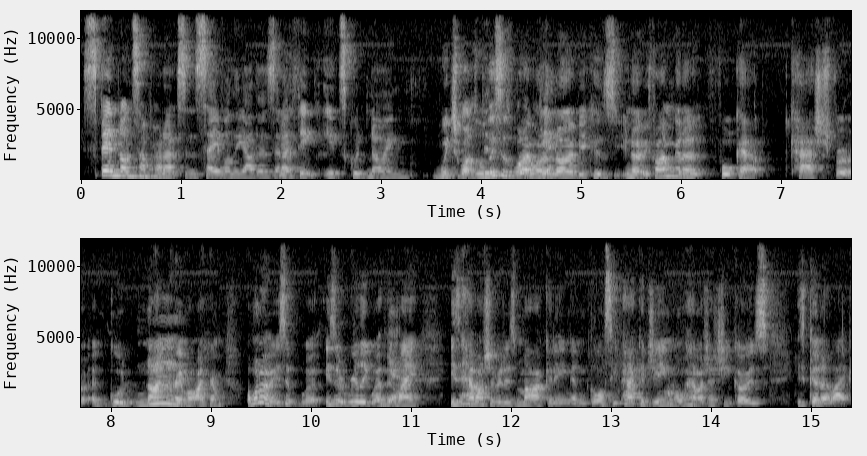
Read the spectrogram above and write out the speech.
spend on some products and save on the others, and yeah. I think it's good knowing which ones? Well, this is what I want to yeah. know because you know if I'm going to fork out cash for a good night mm. cream or eye cream, I want to know is it worth? Is it really worth yeah. it? I, is how much of it is marketing and glossy packaging, or how much actually goes is going to like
